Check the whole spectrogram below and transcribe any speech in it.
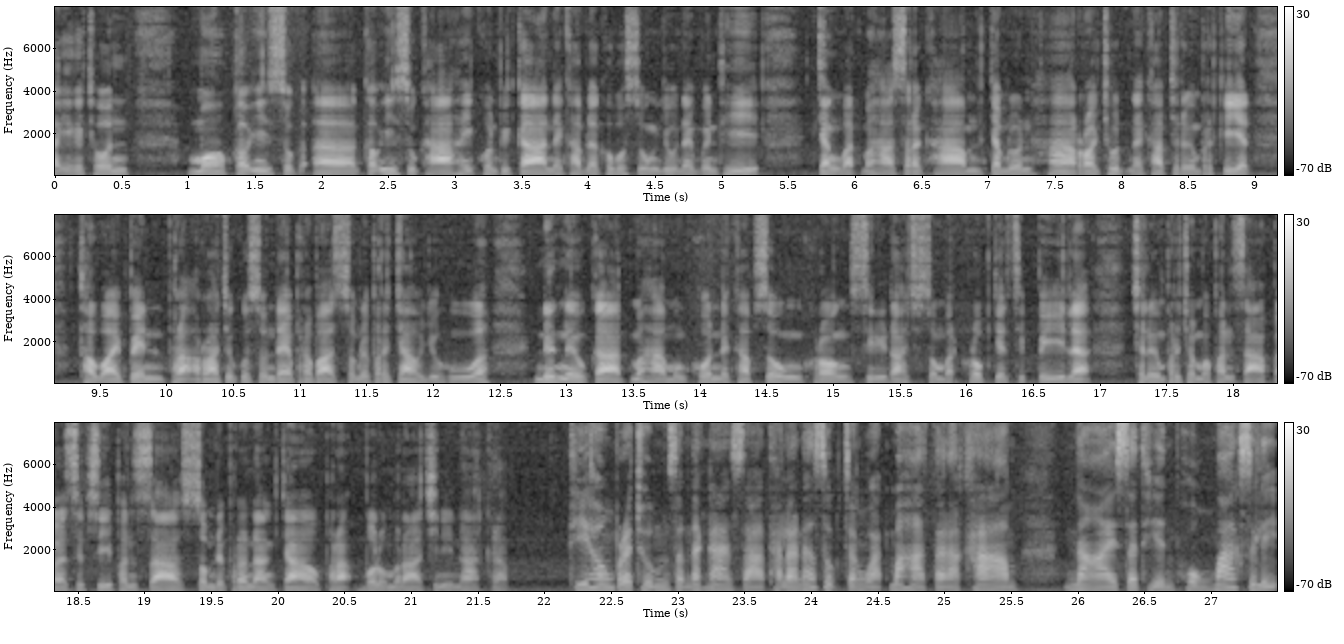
าคเอกชน มอบเก้าอี้สุขเอ่อเก้าอี้สุขาให้คนพิการนะครับและผู้สูงอายุในพื้นที่จังหวัดมหาสารคามจำนวน 500 ชุดนะครับเฉลิมพระเกียรติถวายเป็นพระราชกุศลแด่พระบาทสมเด็จพระเจ้าอยู่หัว เนื่องในโอกาสมหามงคลนะครับทรงครองสิริราชสมบัติครบ 70 ปี และเฉลิมพระชนมพรรษา 84 พรรษา สมเด็จพระนางเจ้า พระบรมราชินีนาถครับ ที่ห้องประชุมสำนักงานสาธารณสุขจังหวัดมหาสารคาม นายเสถียรพงษ์มากสิริ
